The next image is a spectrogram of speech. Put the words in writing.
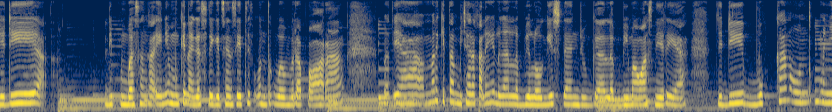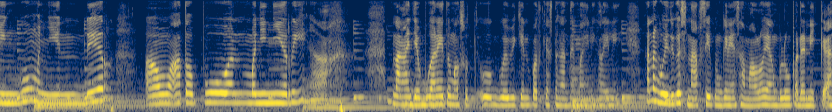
Jadi di pembahasan kali ini mungkin agak sedikit sensitif untuk beberapa orang. But ya mari kita bicara kali ini dengan lebih logis dan juga lebih mawas diri ya. Jadi bukan untuk menyinggung menyindir um, ataupun menyinyiri. Nah, tenang aja bukan itu maksud gue bikin podcast dengan tema ini kali ini. Karena gue juga senapsip mungkin ya sama lo yang belum pada nikah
